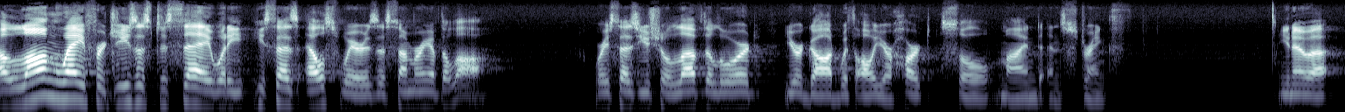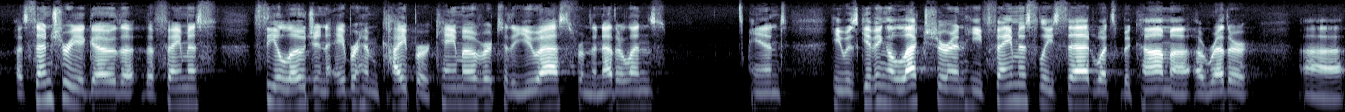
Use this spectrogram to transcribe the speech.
a long way for Jesus to say what he, he says elsewhere is a summary of the law, where he says, You shall love the Lord your God with all your heart, soul, mind, and strength. You know, uh, a century ago, the, the famous theologian Abraham Kuyper came over to the U.S. from the Netherlands, and he was giving a lecture, and he famously said what's become a, a rather uh,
